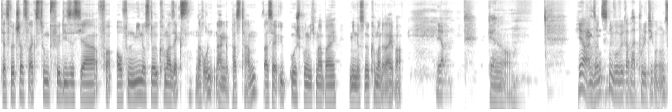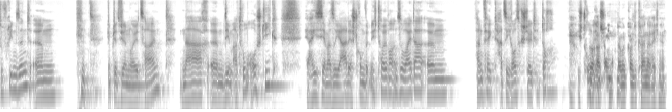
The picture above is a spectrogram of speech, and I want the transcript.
das Wirtschaftswachstum für dieses Jahr auf ein minus 0,6 nach unten angepasst haben, was ja ursprünglich mal bei minus 0,3 war. Ja, genau. Ja, ansonsten, wo wir gerade bei Politik und unzufrieden sind, ähm, gibt jetzt wieder neue Zahlen. Nach ähm, dem Atomausstieg, ja, hieß es ja mal so, ja, der Strom wird nicht teurer und so weiter. Ähm, Fun Fact hat sich herausgestellt, doch, die Überraschung, damit konnte keiner rechnen.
